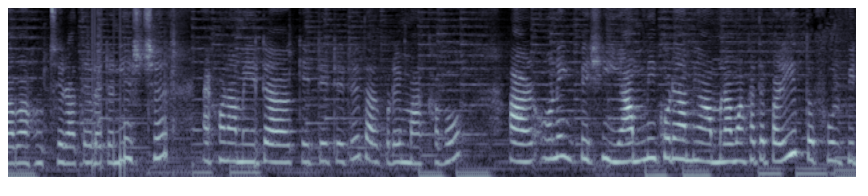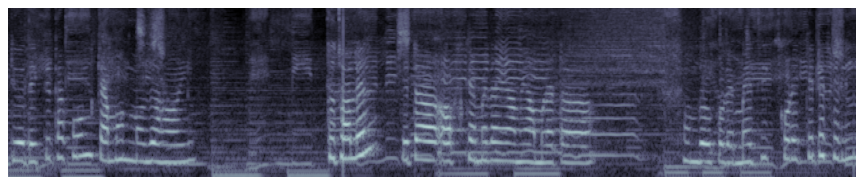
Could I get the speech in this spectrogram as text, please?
বাবা হচ্ছে রাতে এটা নিয়ে এসছে। এখন আমি এটা কেটে টেটে তারপরে মাখাবো। আর অনেক বেশি ইয়াম্মি করে আমি আমরা মাখাতে পারি, তো ফুল ভিডিও দেখতে থাকুন, কেমন মজা হয়। তো চলেন, এটা অফ ক্যামেরায় আমি আমরাটা সুন্দর করে ম্যাজিক করে কেটে ফেলি।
